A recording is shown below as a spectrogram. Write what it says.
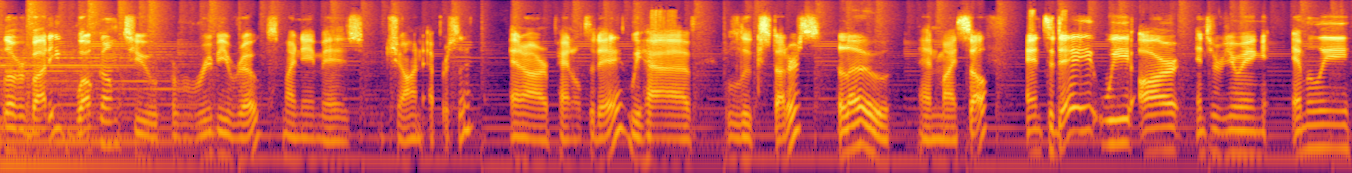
Hello, everybody. Welcome to Ruby Rogues. My name is John Epperson. And our panel today, we have Luke Stutters. Hello. And myself. And today we are interviewing Emily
